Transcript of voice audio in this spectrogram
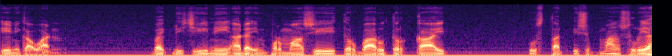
ini kawan. Baik di sini ada informasi terbaru terkait Ustadz Yusuf Mansur ya.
